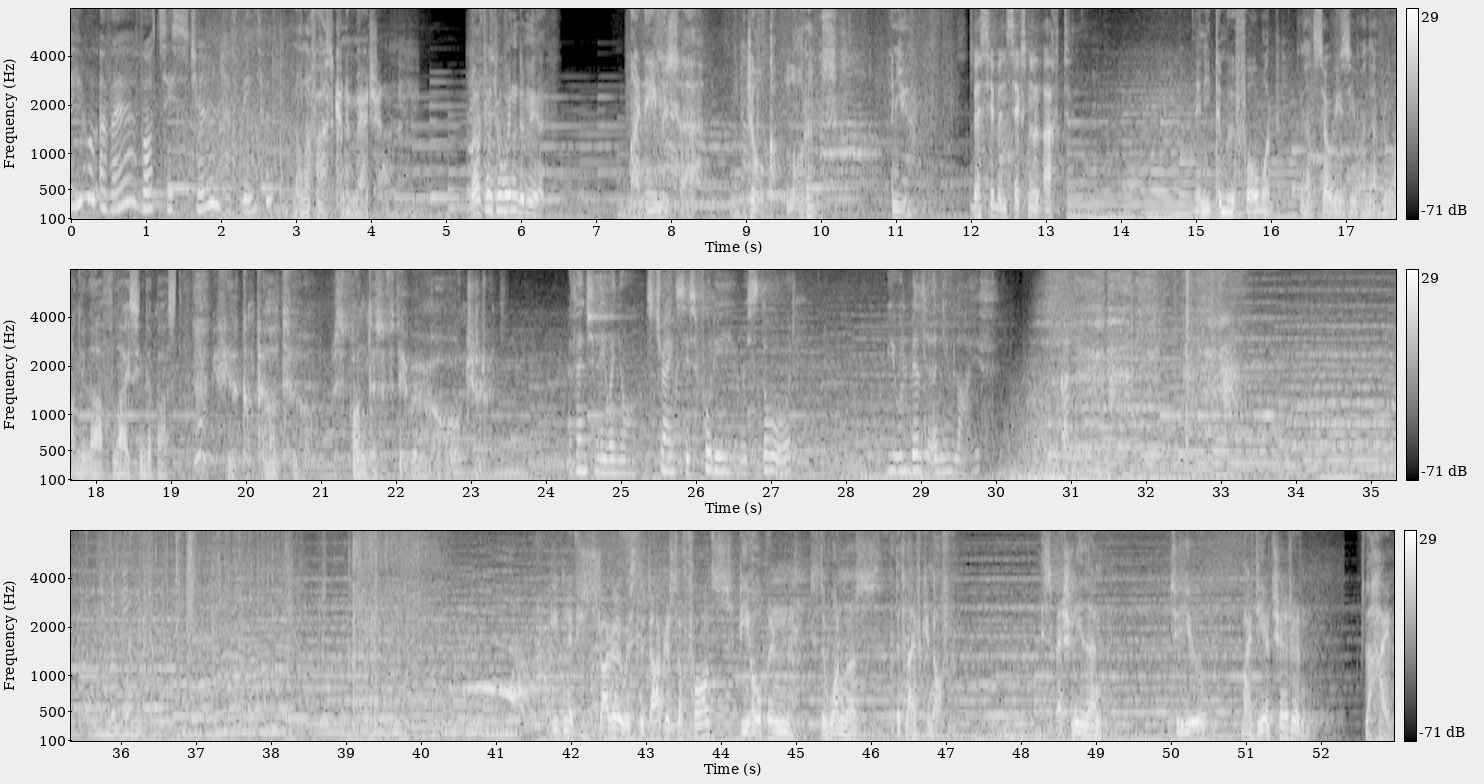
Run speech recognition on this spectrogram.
you aware what these children have been through? None of us can imagine. Welcome to Windermere. My name is uh, Jock Lawrence. And you? B7 608. They need to move forward. Not so easy when everyone you love lies in the past. We feel compelled to respond as if they were our own children. Eventually, when your strength is fully restored, you will build a new life. Even if you struggle with the darkest of faults, be open to the wonders that life can offer. Especially then, to you, my dear children, L'chaim.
